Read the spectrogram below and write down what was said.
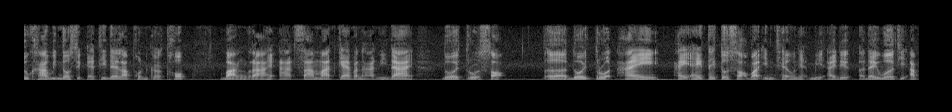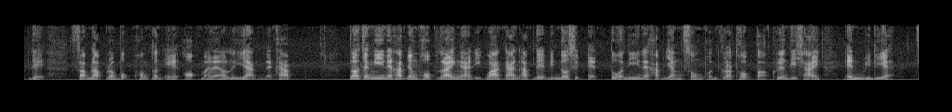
ลูกค้า Windows 11 ที่ได้รับผลกระทบ บางรายอาจสามารถแก้ปัญหานี้ได้ โดยตรวจสอบโดยตรวจให้ให้ให้ให้ตรวจสอบว่า Intel เนี่ยมี driver ที่อัปเดตสำหรับระบบของตนเองออกมาแล้วหรือยังนะครับ นอกจากนี้นะครับยังพบรายงานอีกว่าการอัปเดต Windows 11 ตัวนี้นะครับยังส่งผลกระทบต่อเครื่องที่ใช้ NVIDIA G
